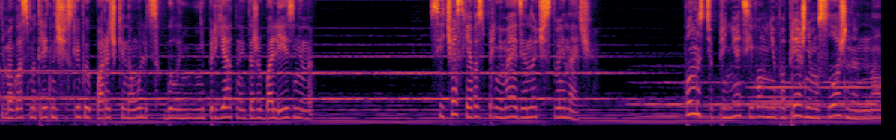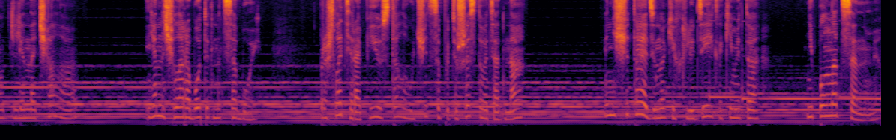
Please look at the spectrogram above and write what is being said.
Не могла смотреть на счастливые парочки на улицах. Было неприятно и даже болезненно. Сейчас я воспринимаю одиночество иначе. Полностью принять его мне по-прежнему сложно, но для начала я начала работать над собой. Прошла терапию, стала учиться путешествовать одна. Я не считаю одиноких людей какими-то неполноценными.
